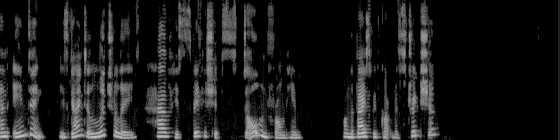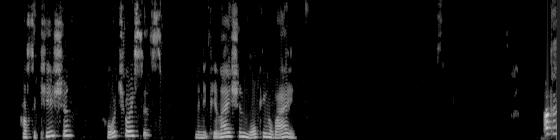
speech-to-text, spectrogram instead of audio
an ending. He's going to literally have his speakership stolen from him. On the base, we've got restriction, prosecution, poor choices, manipulation, walking away. Okay.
